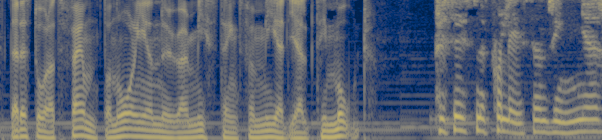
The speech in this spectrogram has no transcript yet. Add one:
där det står att 15-åringen nu är misstänkt för medhjälp till mord. Precis när polisen ringer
